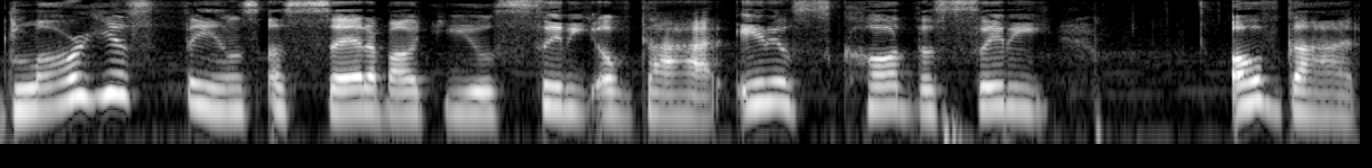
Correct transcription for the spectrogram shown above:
glorious things are said about you, city of God. It is called the city of God.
